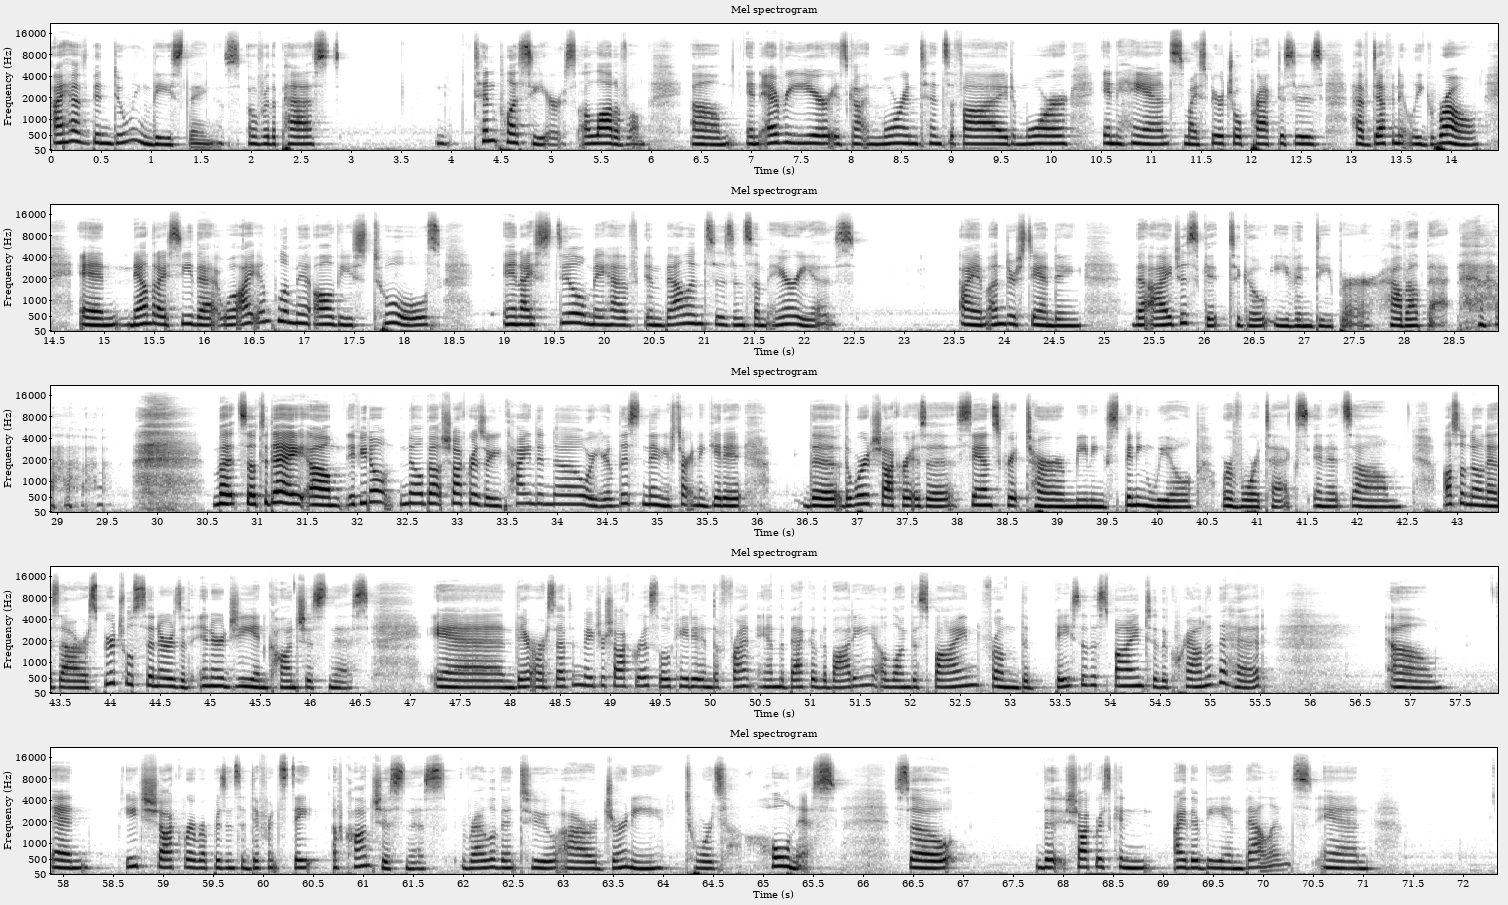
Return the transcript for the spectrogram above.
I have been doing these things over the past 10 plus years, a lot of them. Um, and every year it's gotten more intensified, more enhanced. My spiritual practices have definitely grown. And now that I see that, well, I implement all these tools and I still may have imbalances in some areas. I am understanding that I just get to go even deeper. How about that? But so today, um, if you don't know about chakras, or you kind of know, or you're listening, you're starting to get it. The, the word chakra is a Sanskrit term meaning spinning wheel or vortex, and it's um, also known as our spiritual centers of energy and consciousness. And there are seven major chakras located in the front and the back of the body, along the spine, from the base of the spine to the crown of the head. Um, and each chakra represents a different state of consciousness relevant to our journey towards wholeness. So the chakras can either be in balance and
